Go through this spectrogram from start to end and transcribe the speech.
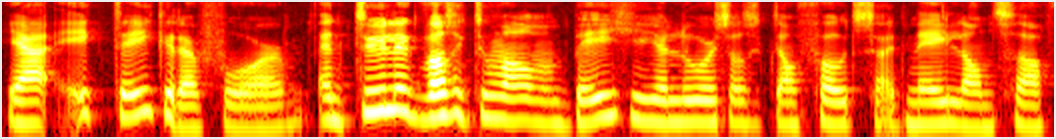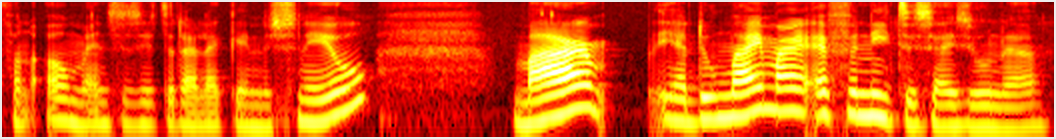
Ja, ik teken daarvoor. En tuurlijk was ik toen wel een beetje jaloers als ik dan foto's uit Nederland zag van... oh, mensen zitten daar lekker in de sneeuw. Maar ja, doe mij maar even niet de seizoenen.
